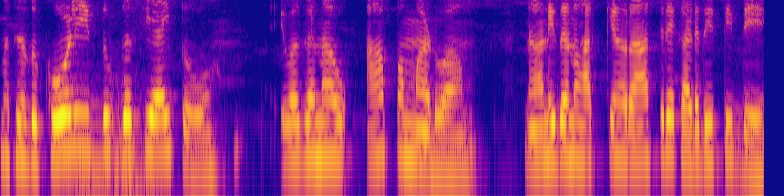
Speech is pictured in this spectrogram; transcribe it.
ಮತ್ತು ಅದು ಕೋಳಿದ್ದು ಗಸಿ ಆಯಿತು. ಇವಾಗ ನಾವು ಆಪಂ ಮಾಡುವ. ನಾನಿದನ್ನು ಹಕ್ಕಿನ ರಾತ್ರಿ ಕಡೆದಿಟ್ಟಿದ್ದೆ.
